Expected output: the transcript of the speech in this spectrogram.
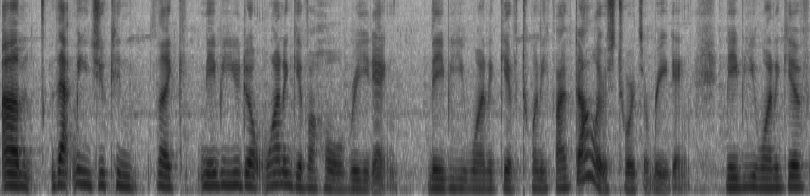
Um, that means you can, like, maybe you don't want to give a whole reading. Maybe you want to give $25 towards a reading. Maybe you want to give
